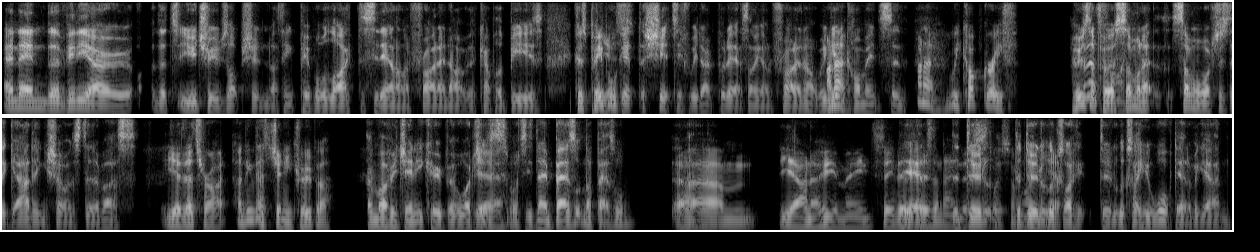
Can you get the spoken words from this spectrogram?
and then the video, the YouTube's option. I think people like to sit down on a Friday night with a couple of beers because people Yes. get the shits if we don't put out something on Friday night. We I get know. comments and I know we cop grief. Who's the first? fine. Someone, someone watches the gardening show instead of us. Yeah, that's right. I think that's Jenny Cooper. It might be Jenny Cooper watches. Yeah. What's his name? Basil, not Basil. Um, yeah, I know who you mean. See, there's, yeah, there's a name. the dude. The mind. dude Yeah, looks like dude looks like he walked out of a garden.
